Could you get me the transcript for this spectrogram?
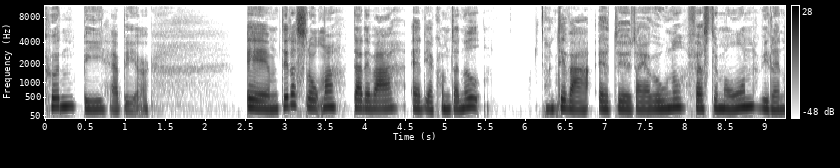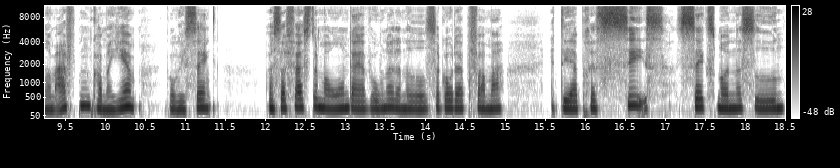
couldn't be happier. Øhm, det, der slog mig, da det var, at jeg kom derned, det var, at øh, da jeg vågnede første morgen, vi landede om aftenen, kommer hjem, går i seng, og så første morgen, da jeg vågner dernede, så går det op for mig, at det er præcis seks måneder siden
